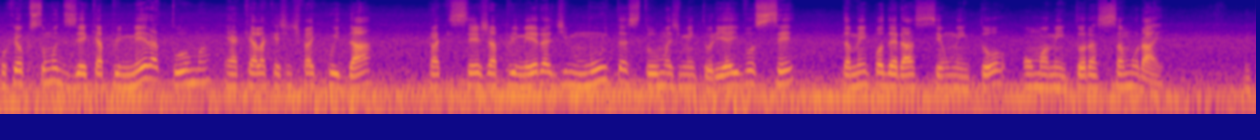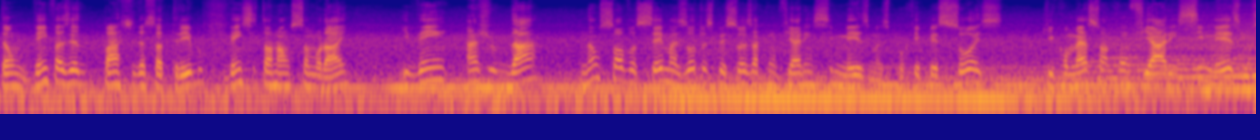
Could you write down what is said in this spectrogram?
Porque eu costumo dizer que a primeira turma é aquela que a gente vai cuidar para que seja a primeira de muitas turmas de mentoria e você também poderá ser um mentor ou uma mentora samurai. Então, vem fazer parte dessa tribo, vem se tornar um samurai e vem ajudar não só você, mas outras pessoas a confiar em si mesmas, porque pessoas que começam a confiar em si mesmos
